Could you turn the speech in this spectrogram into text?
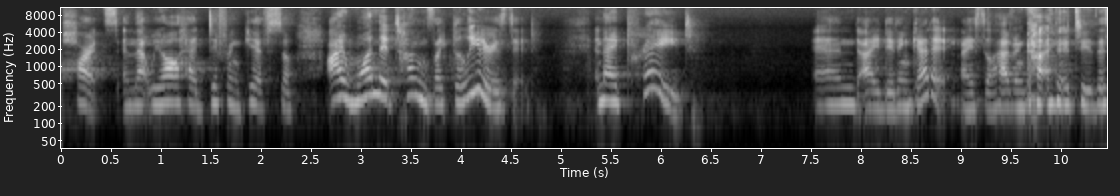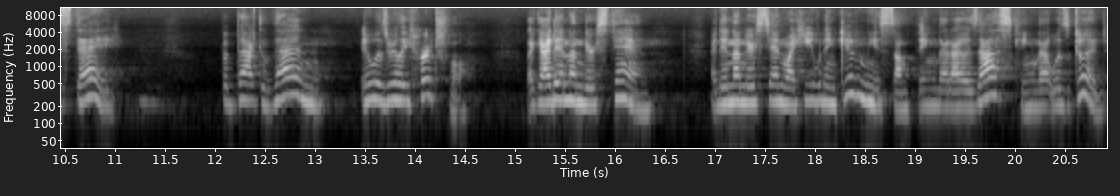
parts and that we all had different gifts. So I wanted tongues like the leaders did. And I prayed, and I didn't get it. I still haven't gotten it to this day. But back then, it was really hurtful. Like I didn't understand. I didn't understand why he wouldn't give me something that I was asking that was good.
